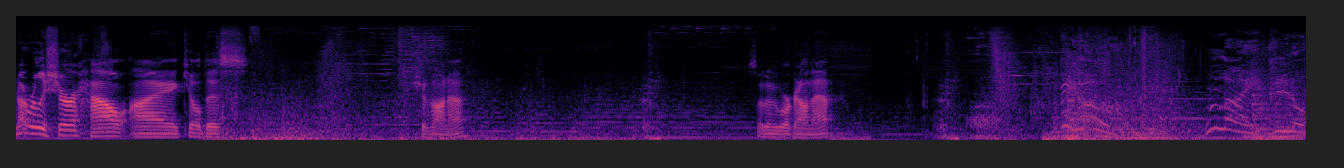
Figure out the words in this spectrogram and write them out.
I'm not really sure how I kill this Shyvana. Still gonna be working on that. My glory.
